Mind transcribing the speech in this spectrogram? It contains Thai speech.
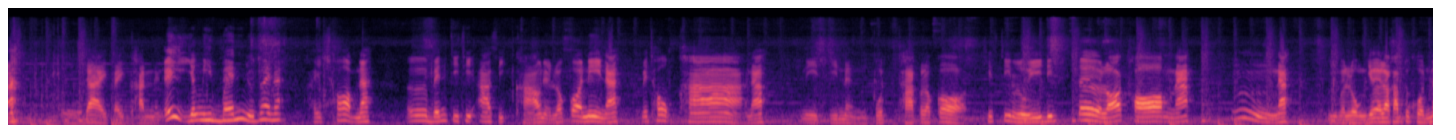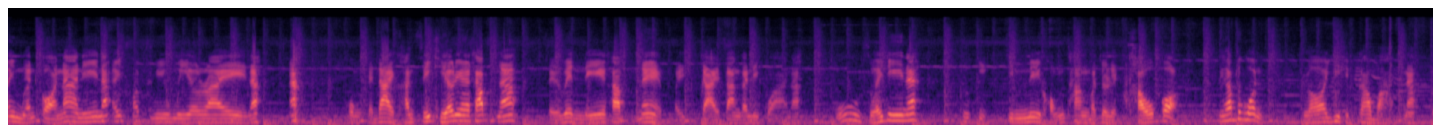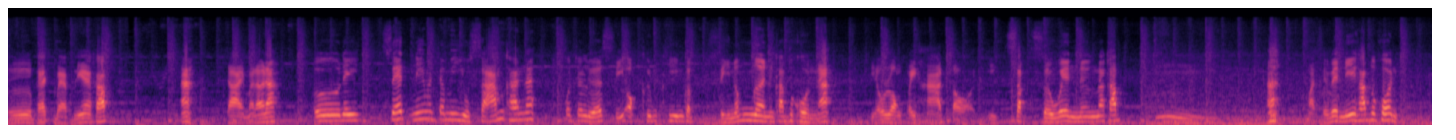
อะ ออได้ไปคันหนึ่งเอ้ยยังมีเบนซ์อยู่ด้วยนะ ใครชอบนะ เออเบนซ์ GTR สีขาวเนี่ย แล้วก็นี่นะเมทัลคาร์นะ นี่ทีหนึ่งฟุตทักแล้วก็คิสซี่ลุยดิฟเตอร์ล้อทองนะ อืมนะมีมาลงเยอะแล้วครับทุกคนไม่เหมือนก่อนหน้านี้นะไอ้ฮอตวิวมีอะไรนะอะคงจะได้คันสีเขียวนี่นะครับนะเซเว่นนี้ครับแน่ไปจ่ายตังค์กันดีกว่านะอู้สวยดีนะ ซูกิจิมนี่ของทางมาเจเลตเขาก็นี่ครับทุกคน 129 บาทนะ เออ แพ็คแบบนี้ครับ อะ ได้มาแล้วนะ เออ ในเซตนี้มันจะมีอยู่ 3 คันนะ ก็จะเหลือสีออกครีมครีมกับสีน้ำเงินครับทุกคนนะ เดี๋ยวลองไปหาต่ออีกสักเซเว่นหนึ่งนะครับ อืม อะ มาเซเว่นนี้ครับทุกคน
